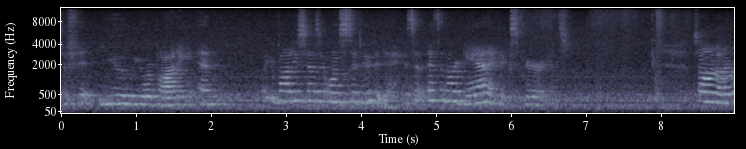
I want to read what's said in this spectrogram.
to fit you, your body, and what your body says it wants to do today. It's, a, it's an organic experience. So I'm going to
